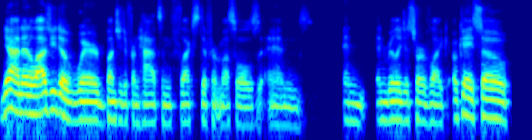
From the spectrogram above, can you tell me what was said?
Yeah and it allows you to wear a bunch of different hats and flex different muscles and and and really just sort of like okay so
